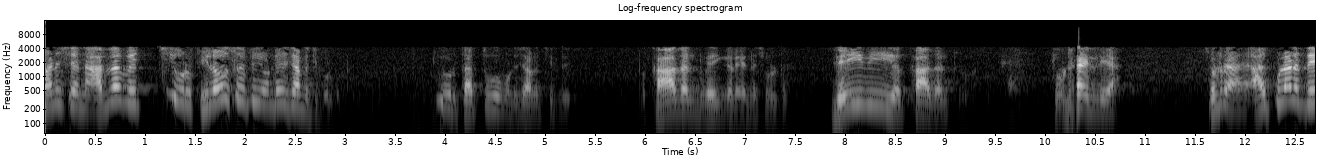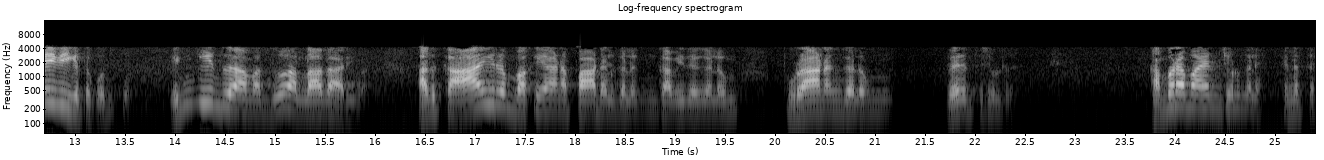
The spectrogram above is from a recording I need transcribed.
மனுஷன் அதை வச்சு ஒரு பிலோசபி ஒன்றே சமைச்சு கொள்வார். ஒரு தத்துவம் ஒன்று சமைச்சிட்டு இப்போ காதல் வைங்கள என்ன சொல்ற தெய்வீக காதல் சொல்றா இல்லையா? சொல்ற அதுக்குள்ளால தெய்வீகத்தை கொண்டு போ எங்கிருந்து வந்தோ அல்லாத அறிவார் அதுக்கு ஆயிரம் வகையான பாடல்களும் கவிதைகளும் புராணங்களும் வேறு சொல்ற கம்பராமாயணம் சொல்லுங்களேன். என்னத்த?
